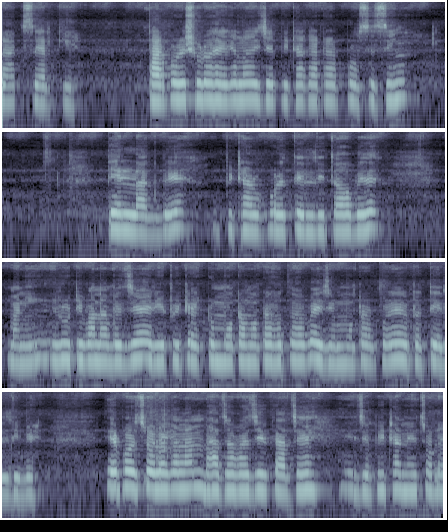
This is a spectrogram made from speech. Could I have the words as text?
লাগছে আর কি। তারপরে শুরু হয়ে গেল এই যে পিঠা কাটার প্রসেসিং তেল লাগবে, পিঠার উপরে তেল দিতে হবে। মানে রুটি বানাবে যে, রুটিটা একটু মোটা মোটা হতে হবে, এই যে মোটার পরে ওটা তেল দিবে। এরপর চলে গেলাম ভাজাভাজির কাজে। এই যে পিঠা নিয়ে চলে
